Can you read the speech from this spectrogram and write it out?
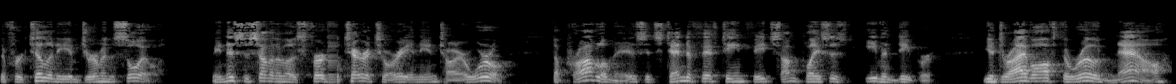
the fertility of German soil. I mean, this is some of the most fertile territory in the entire world. The problem is it's 10 to 15 feet, some places even deeper. You drive off the road now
